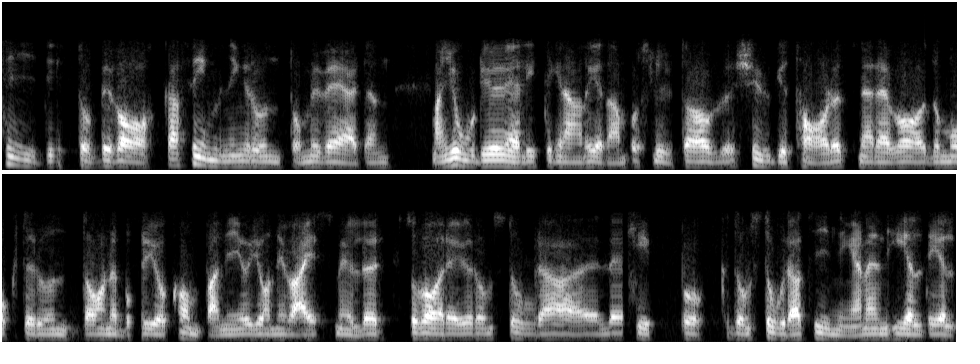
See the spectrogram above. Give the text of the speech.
tidigt att bevaka simning runt om i världen. Man gjorde ju det lite grann redan på slutet av 20-talet när det var, de åkte runt, Arne Borg och kompani och Johnny Weissmuller. Så var det ju de stora, eller Kipp och de stora tidningarna, en hel del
